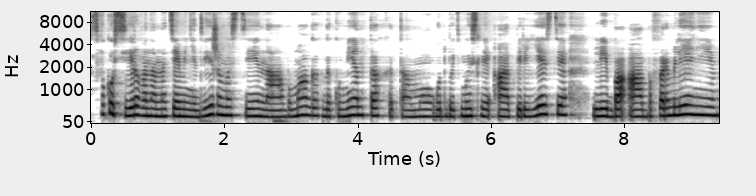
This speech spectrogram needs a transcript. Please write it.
сфокусировано на теме недвижимости, на бумагах, документах. Это могут быть мысли о переезде, либо об оформлении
